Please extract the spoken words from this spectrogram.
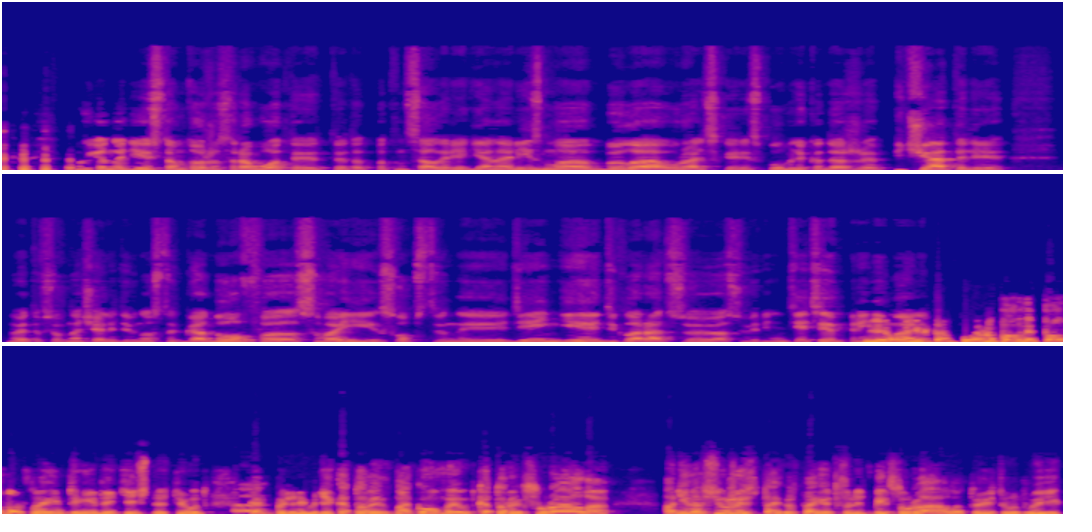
Ну, я надеюсь, там тоже сработает этот потенциал регионализма. Была Уральская республика, даже печатали но это все в начале 90-х годов, э, свои собственные деньги, декларацию о суверенитете принимали. Нет, у них там тоже полны-полно своей идентичности. Вот да. как бы люди, которые знакомые, вот, которые с Урала, они на всю жизнь остаются людьми с Урала. То есть вот вы их,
